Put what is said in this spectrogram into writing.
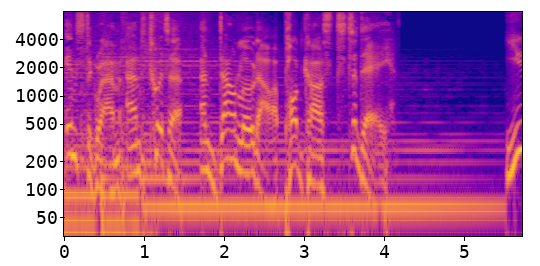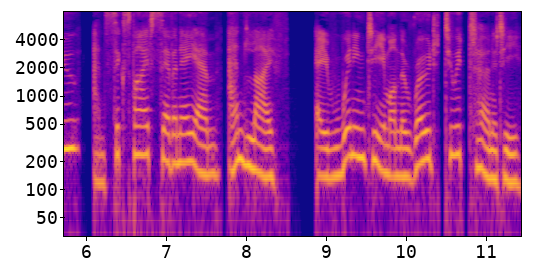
Instagram, and Twitter and download our podcasts today. You and 657 AM and life, a winning team on the road to eternity.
